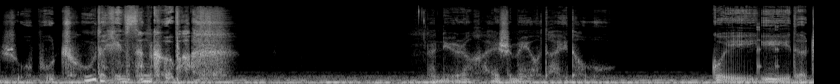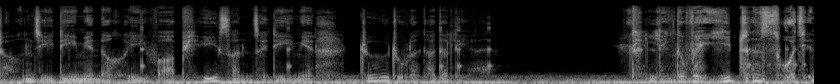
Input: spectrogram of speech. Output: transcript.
说不出的阴森可怕。那女人还是没有抬头，诡异的长及地面的黑发披散在地面，遮住了他的脸。林玲的胃一阵缩紧，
